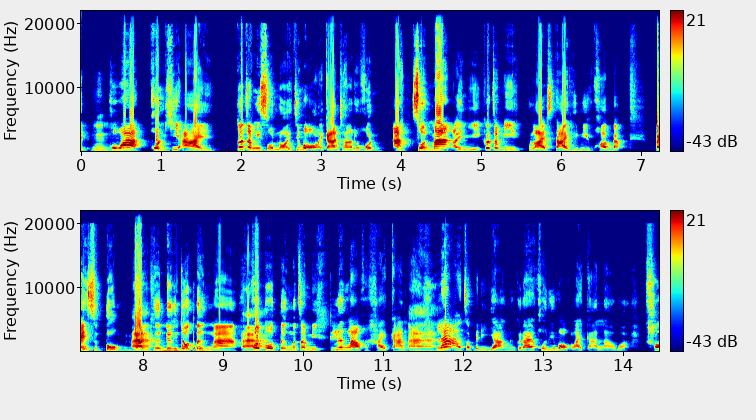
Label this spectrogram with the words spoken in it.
ศอืมเพราะว่าคนขี้อายก็จะมีส่วนน้อยที่มาออกรายการฉันนะทุกคนอะส่วนมากเอาอย่างนี้ก็จะมีไลฟ์สไตล์ที่มีความแบบ ไปสุดโต่งเหมือนกัน อ่าคือดึงตัวตึงมา อ่าพอตัวตึงมันจะมีเรื่องราวคล้ายๆกัน อ่าและอาจจะเป็นอีกอย่างหนึ่งก็ได้คนที่บอกรายการเราอะเขา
